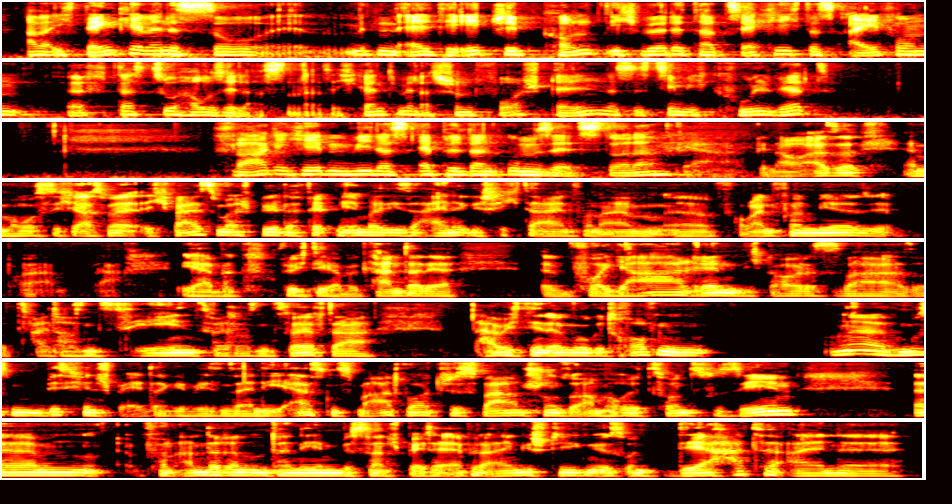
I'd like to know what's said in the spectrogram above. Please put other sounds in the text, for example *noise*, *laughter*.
Aber ich denke, wenn es so äh, mit einem LTE-Chip kommt, ich würde tatsächlich das iPhone öfters zu Hause lassen. Also ich könnte mir das schon vorstellen, dass es ziemlich cool wird frage ich eben, wie das Apple dann umsetzt, oder? Ja, genau. Also äh, man muss sich erstmal, ich weiß zum Beispiel, da fällt mir immer diese eine Geschichte ein von einem äh, Freund von mir, ja, eher flüchtiger Bekannter, der äh, vor Jahren, ich glaube, das war so 2010, 2012, da, da habe ich den irgendwo getroffen. Na, muss ein bisschen später gewesen sein. Die ersten Smartwatches waren schon so am Horizont zu sehen ähm, von anderen Unternehmen, bis dann später Apple eingestiegen ist. Und der hatte eine,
